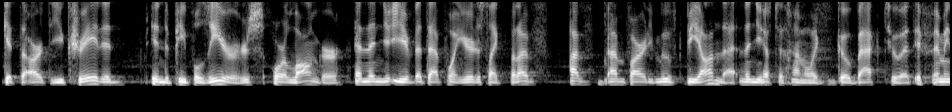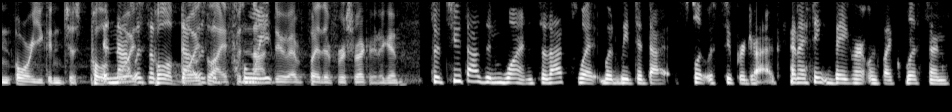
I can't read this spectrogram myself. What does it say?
get the art that you created into people's ears or longer and then you at that point you're just like but i've I've I've already moved beyond that, and then you have to kind of like go back to it. If I mean, or you can just pull a boys a, pull a boys life a and not do ever play their first record again. So 2001. So that's what when we did that split with Superdrag, and I think Vagrant was like, listen,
